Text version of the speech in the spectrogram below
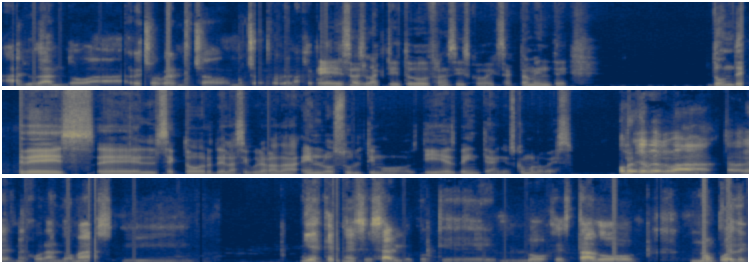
ayudando a resolver muchos muchos problemas. Esa es la actitud, Francisco, exactamente. ¿Dónde ves el sector de la seguridad en los últimos 10, 20 años? ¿Cómo lo ves? Hombre, yo veo que va cada vez mejorando más y, y es que es necesario porque los estados no pueden,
